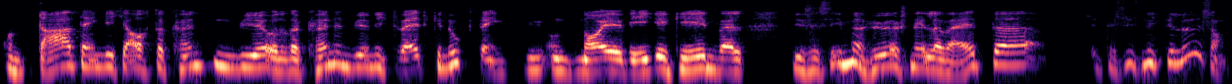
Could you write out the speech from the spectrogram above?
Und da denke ich auch, da könnten wir oder da können wir nicht weit genug denken und neu neue Wege gehen, weil dieses immer höher, schneller, weiter, das ist nicht die Lösung.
